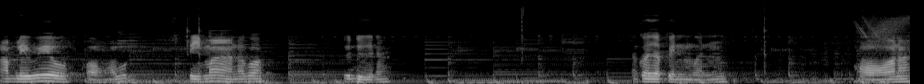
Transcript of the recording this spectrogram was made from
อัพเลเวลของอาวุธสตรีมาแล้วก็อื่นๆนะ แล้วก็จะเป็นเหมือนหอนะ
